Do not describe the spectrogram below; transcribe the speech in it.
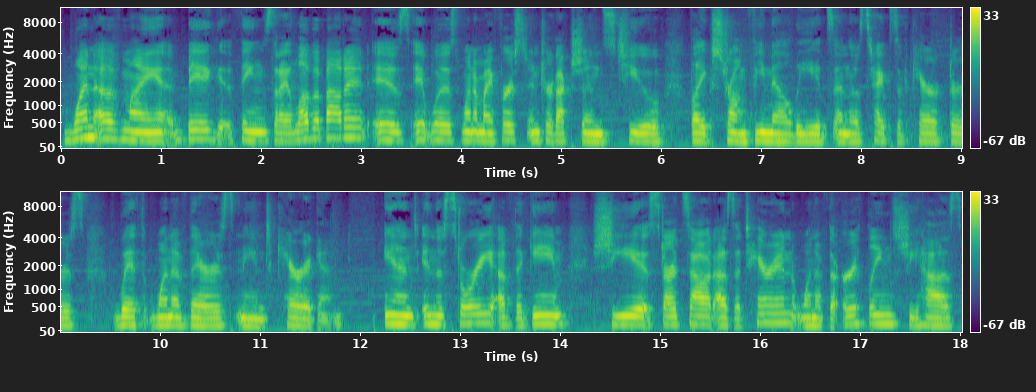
One of my big things that I love about it is it was one of my first introductions to like strong female leads and those types of characters with one of theirs named Kerrigan. And in the story of the game, she starts out as a Terran, one of the Earthlings. She has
